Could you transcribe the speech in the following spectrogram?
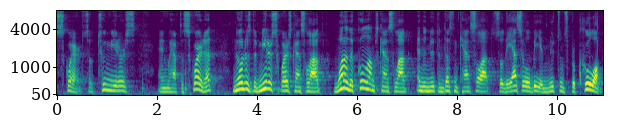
squared. So 2 meters, and we have to square that. Notice the meter squares cancel out, one of the coulombs cancel out, and the newton doesn't cancel out. So the answer will be in newtons per coulomb.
